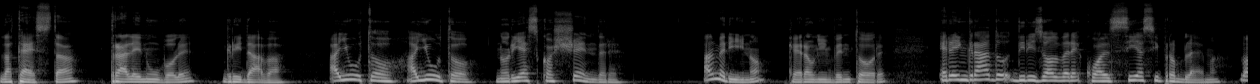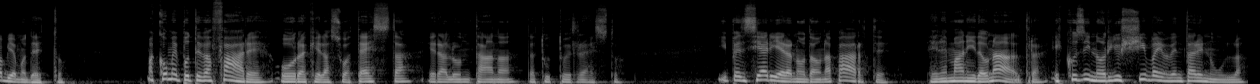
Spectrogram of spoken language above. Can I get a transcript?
La testa, tra le nuvole, gridava Aiuto, aiuto, non riesco a scendere. Almerino, che era un inventore, era in grado di risolvere qualsiasi problema, lo abbiamo detto. Ma come poteva fare ora che la sua testa era lontana da tutto il resto? I pensieri erano da una parte e le mani da un'altra, e così non riusciva a inventare nulla.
